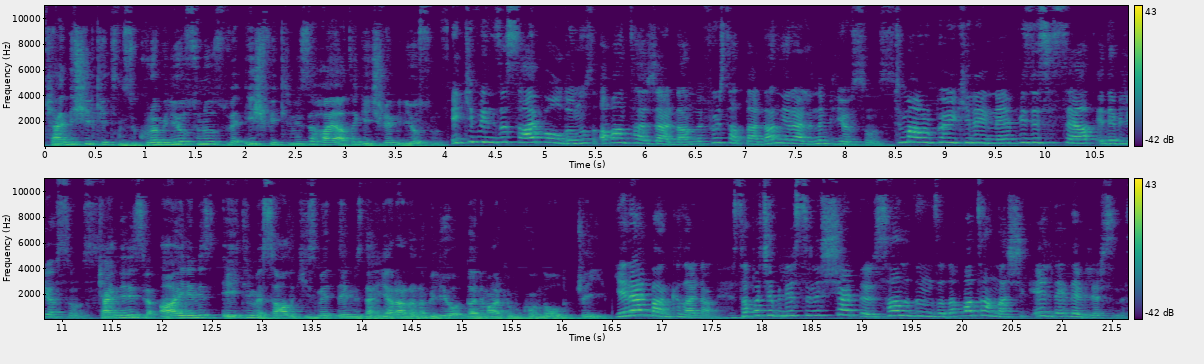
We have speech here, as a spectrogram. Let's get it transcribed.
Kendi şirketinizi kurabiliyorsunuz ve iş fikrinizi hayata geçirebiliyorsunuz. Ekibinize sahip olduğunuz avantajlardan ve fırsatlardan yararlanabiliyorsunuz. Tüm Avrupa ülkelerine vizesiz seyahat edebiliyorsunuz. Kendiniz ve aileniz eğitim ve sağlık hizmetlerinizden yararlanabiliyor. Danimarka bu konuda oldukça iyi. Yerel bankalardan hesap açabilirsiniz. Şartları sağladığınızda da vatandaşlık elde edebilirsiniz.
